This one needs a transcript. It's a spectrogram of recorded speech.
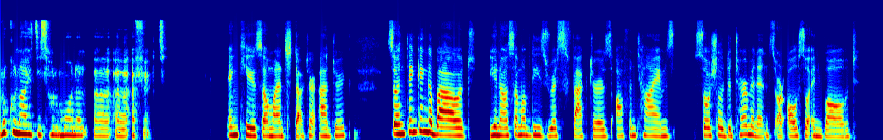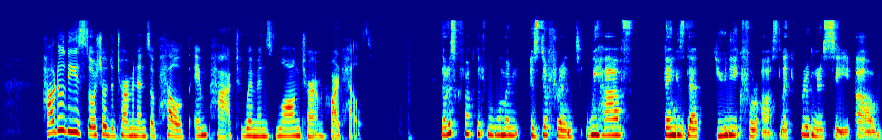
recognize this hormonal uh, uh, effect. Thank you so much, Dr. Adreak. So in thinking about, you know, some of these risk factors, oftentimes social determinants are also involved how do these social determinants of health impact women's long term heart health? The risk factor for women is different. We have things that unique for us, like pregnancy, um,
